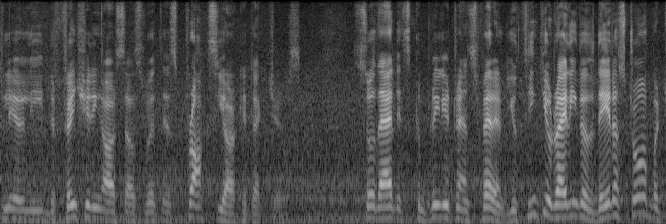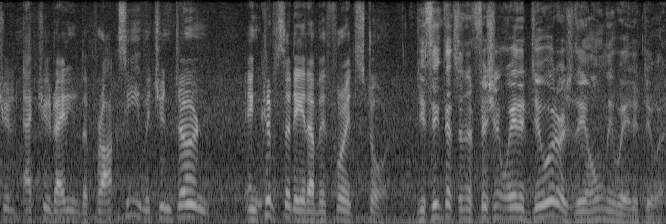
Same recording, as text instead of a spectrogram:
clearly differentiating ourselves with is proxy architectures so that it's completely transparent. You think you're writing to the data store, but you're actually writing to the proxy, which in turn encrypts the data before it's stored. Do you think that's an efficient way to do it, or is the only way to do it?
